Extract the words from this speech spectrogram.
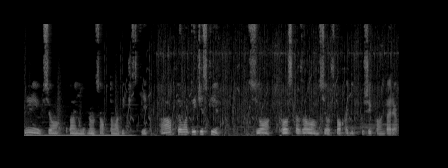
И все, потом они вернутся автоматически. Автоматически. Все, рассказал вам все, что хотите, пиши в комментариях.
